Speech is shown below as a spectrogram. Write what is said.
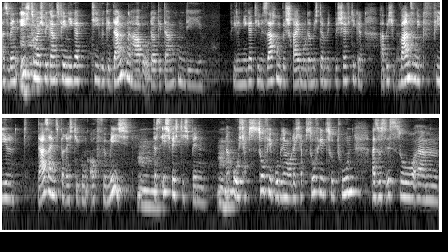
also wenn ich mhm. zum Beispiel ganz viele negative Gedanken habe oder Gedanken, die viele negative Sachen beschreiben oder mich damit beschäftige, habe ich wahnsinnig viel Daseinsberechtigung auch für mich, mhm. dass ich wichtig bin. Mhm. Oh, ich habe so viele Probleme oder ich habe so viel zu tun. Also es ist so ähm,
